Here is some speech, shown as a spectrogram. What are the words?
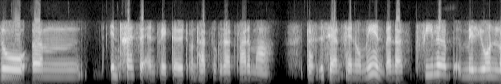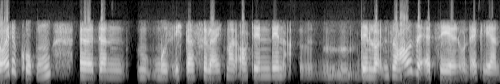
so ähm, Interesse entwickelt und hat so gedacht, warte mal, das ist ja ein Phänomen. Wenn das viele Millionen Leute gucken, äh, dann muss ich das vielleicht mal auch den, den, den Leuten zu Hause erzählen und erklären.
